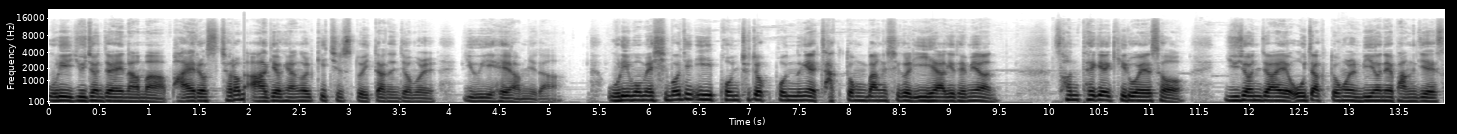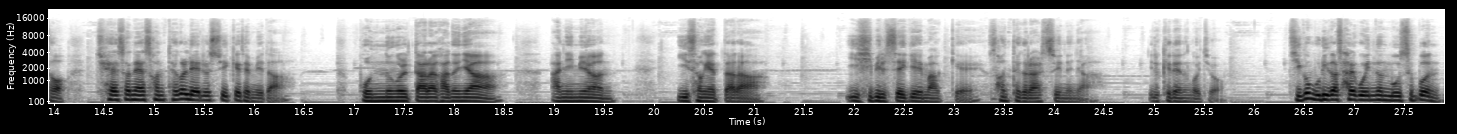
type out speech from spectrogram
우리 유전자에 남아 바이러스처럼 악영향을 끼칠 수도 있다는 점을 유의해야 합니다. 우리 몸에 심어진 이 본초적 본능의 작동 방식을 이해하게 되면 선택의 기로에서 유전자의 오작동을 미연에 방지해서 최선의 선택을 내릴 수 있게 됩니다. 본능을 따라가느냐 아니면 이성에 따라 21세기에 맞게 선택을 할 수 있느냐 이렇게 되는 거죠. 지금 우리가 살고 있는 모습은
